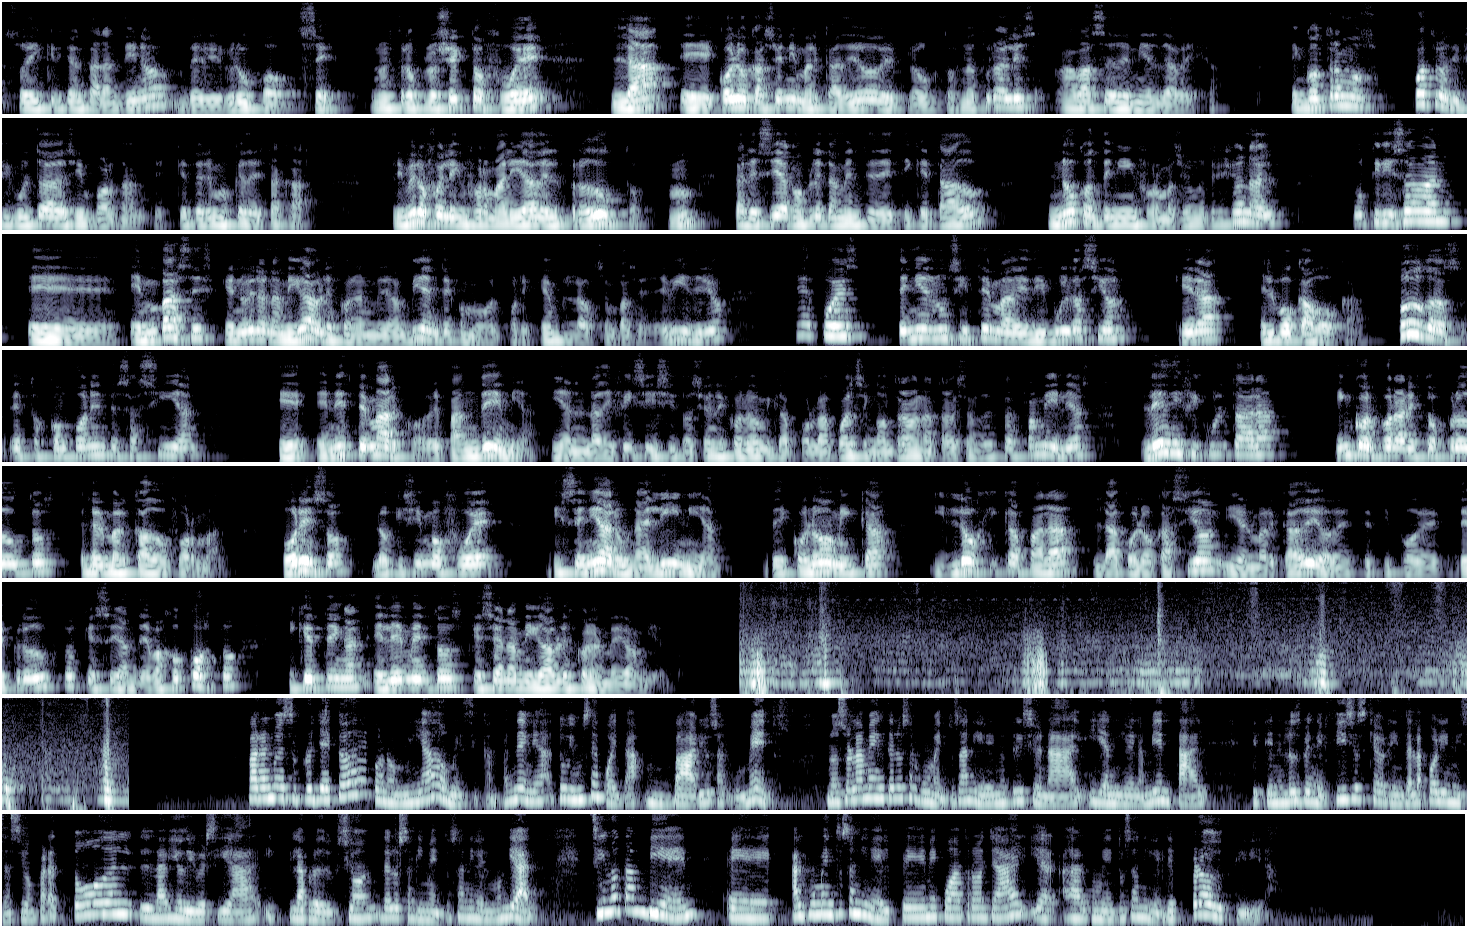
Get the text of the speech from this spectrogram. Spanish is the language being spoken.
soy Cristian Tarantino del grupo C. Nuestro proyecto fue la eh, colocación y mercadeo de productos naturales a base de miel de abeja. Encontramos cuatro dificultades importantes que tenemos que destacar. Primero fue la informalidad del producto, carecía completamente de etiquetado, no contenía información nutricional, utilizaban eh, envases que no eran amigables con el medio ambiente, como por ejemplo los envases de vidrio, y después tenían un sistema de divulgación que era el boca a boca. Todos estos componentes hacían que en este marco de pandemia y en la difícil situación económica por la cual se encontraban atravesando estas familias, les dificultara incorporar estos productos en el mercado formal. Por eso lo que hicimos fue diseñar una línea de económica y lógica para la colocación y el mercadeo de este tipo de, productos que sean de bajo costo y que tengan elementos que sean amigables con el medio ambiente. Para nuestro proyecto de economía doméstica en pandemia tuvimos en cuenta varios argumentos, no solamente los argumentos a nivel nutricional y a nivel ambiental, que tienen los beneficios que brinda la polinización para toda la biodiversidad y la producción de los alimentos a nivel mundial, sino también eh, argumentos a nivel PM4 Agile y argumentos a nivel de productividad.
